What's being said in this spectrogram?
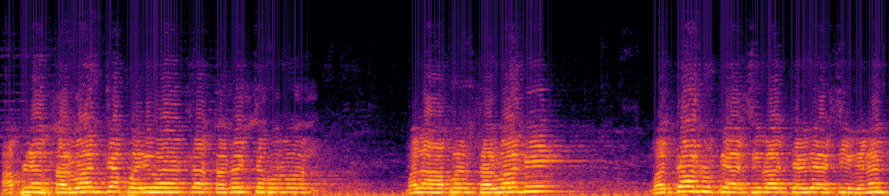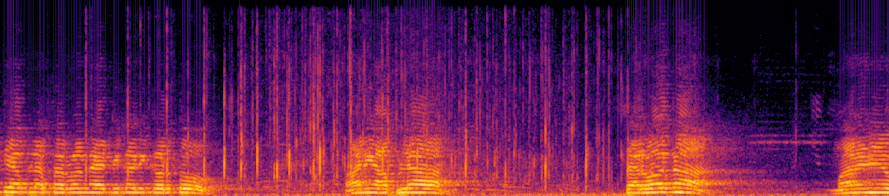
आपल्या सर्वांच्या परिवारातला सदस्य म्हणून मला आपण सर्वांनी मतदान रूपी आशीर्वाद द्यावे अशी विनंती आपल्या सर्वांना या ठिकाणी करतो. आणि आपल्या सर्वांना माननीय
